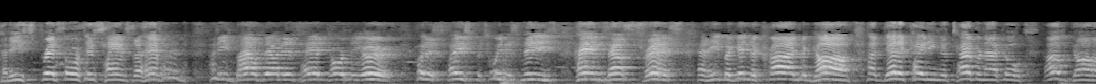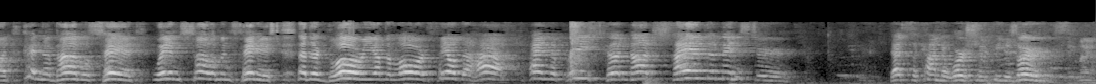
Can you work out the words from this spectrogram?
and he spread forth his hands to heaven and he bowed down his head toward the earth put his face between his knees, hands outstretched, and he began to cry to God, uh, dedicating the tabernacle of God. And the Bible said, when Solomon finished, uh, the glory of the Lord filled the house, and the priest could not stand to minister. That's the kind of worship he deserves. Amen.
